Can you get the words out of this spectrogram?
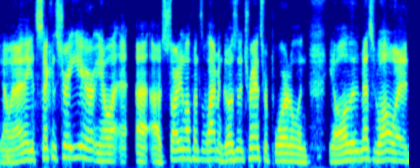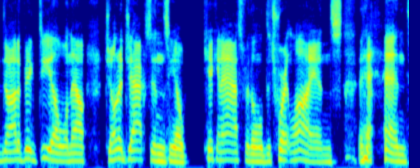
know, and I think it's second straight year. You know, a, a, a, starting offensive lineman goes in the transfer portal, and you know all the message. Oh, not a big deal. Well, now Jonah Jackson's you know kicking ass for the Detroit Lions, and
